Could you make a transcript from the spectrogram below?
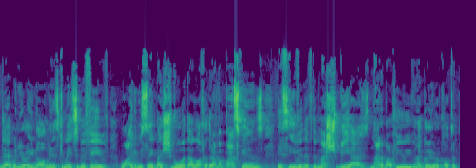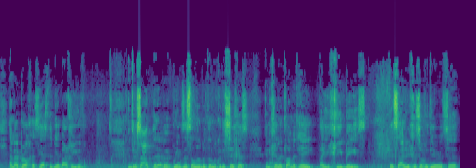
that when you're in Omin, it's Kemetzi Befiv, why do we say by Shvuah the Allah the Rambam Paskins, it's even if the Mashbia is not a Bar even a Goy or a Kotan, and by Brochas he has to be a Bar Interessant, the Rebbe brings us a little bit in the Kudisiches, in Chelik Lamed Hey, Vayichi Beis, it's Arichis over there, it's a,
